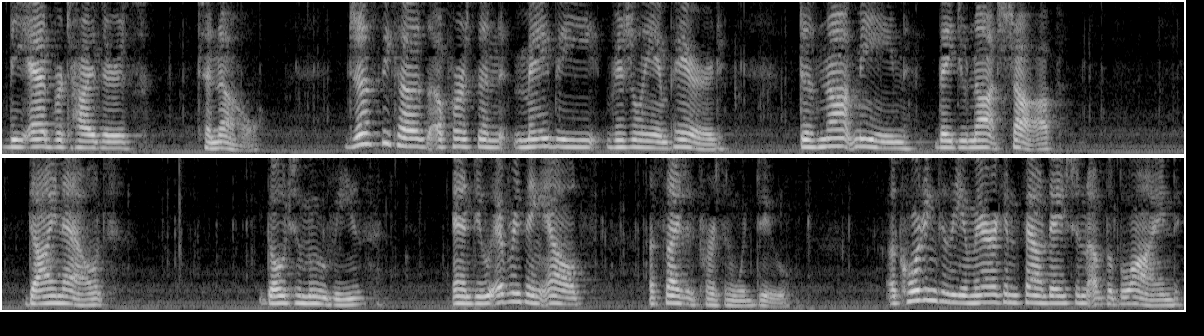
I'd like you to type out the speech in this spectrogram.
the advertisers to know. Just because a person may be visually impaired does not mean they do not shop, dine out, go to movies, and do everything else a sighted person would do. According to the American Foundation of the Blind,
